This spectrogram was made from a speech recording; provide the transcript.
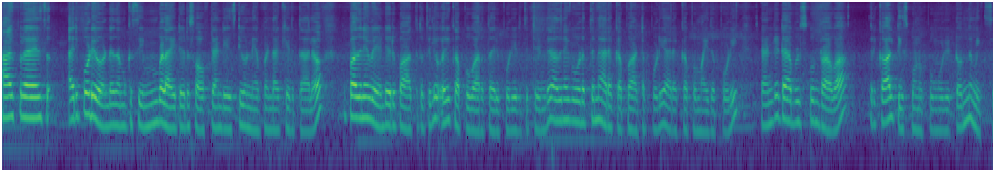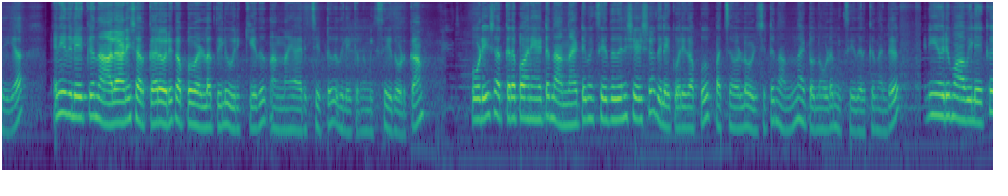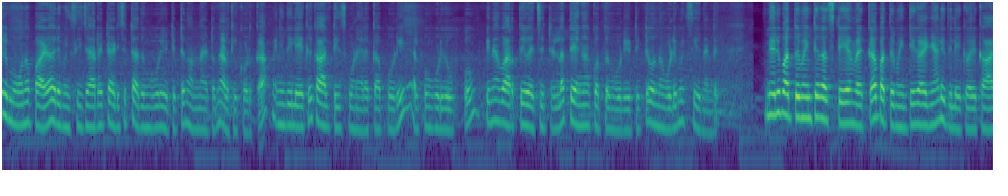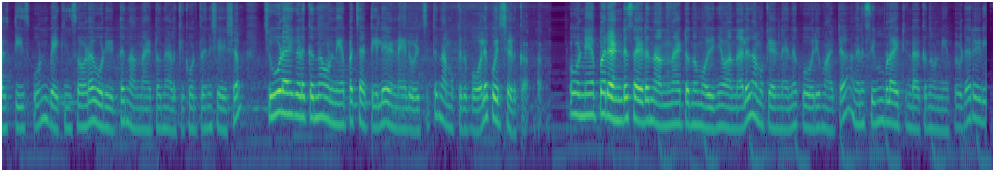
Hi friends അരിപ്പൊടി കൊണ്ട് നമുക്ക് സിമ്പിളായിട്ട് ഒരു സോഫ്റ്റ് ആൻഡ് ടേസ്റ്റി ഉണ്ണിയപ്പം ഉണ്ടാക്കിയെടുത്താലോ. അപ്പോൾ അതിന് വേണ്ടി ഒരു പാത്രത്തിൽ ഒരു കപ്പ് വറുത്ത അരിപ്പൊടി എടുത്തിട്ടുണ്ട്. അതിന് കൂടെ തന്നെ അരക്കപ്പ് കപ്പ് ആട്ടപ്പൊടി അരക്കപ്പ് കപ്പ് മൈദപ്പൊടി രണ്ട് ടേബിൾ സ്പൂൺ റവ ഒരു കാൽ ടീസ്പൂൺ ഉപ്പും കൂടി ഇട്ടൊന്ന് മിക്സ് ചെയ്യുക. ഇനി ഇതിലേക്ക് നാലാണി ശർക്കര ഒരു കപ്പ് വെള്ളത്തിൽ ഉരുക്കിയത് നന്നായി അരച്ചിട്ട് ഇതിലേക്കൊന്ന് മിക്സ് ചെയ്ത് കൊടുക്കാം. പൊടി ശർക്കര പാനിയായിട്ട് നന്നായിട്ട് മിക്സ് ചെയ്തതിന് ശേഷം ഇതിലേക്ക് ഒരു കപ്പ് പച്ചവെള്ളം ഒഴിച്ചിട്ട് നന്നായിട്ട് ഒന്നുകൂടെ മിക്സ് ചെയ്തെടുക്കുന്നുണ്ട്. ഇനി ഈ ഒരു മാവിലേക്ക് ഒരു മൂന്ന് പഴം ഒരു മിക്സി ജാറിലിട്ട് അടിച്ചിട്ട് അതും കൂടി ഇട്ടിട്ട് നന്നായിട്ടൊന്ന് ഇളക്കി കൊടുക്കാം. ഇനി ഇതിലേക്ക് കാൽ ടീസ്പൂൺ ഏലക്കാപ്പൊടി അല്പം കൂടി ഉപ്പും പിന്നെ വറുത്തി വെച്ചിട്ടുള്ള തേങ്ങാക്കൊത്തും കൂടി ഇട്ടിട്ട് ഒന്നും കൂടി മിക്സ് ചെയ്യുന്നുണ്ട്. ഇനി ഒരു പത്ത് മിനിറ്റ് റെസ്റ്റ് ചെയ്യാൻ വെക്കുക പത്ത് മിനിറ്റ് കഴിഞ്ഞാൽ ഇതിലേക്ക് ഒരു കാൽ ടീസ്പൂൺ ബേക്കിംഗ് സോഡ കൂടി ഇട്ട് നന്നായിട്ടൊന്ന് ഇളക്കി കൊടുത്തതിന് ശേഷം ചൂടായി കിടക്കുന്ന ഉണ്ണിയപ്പ ചട്ടിയിൽ എണ്ണയിൽ ഒഴിച്ചിട്ട് നമുക്കിതുപോലെ പൊരിച്ചെടുക്കാം. അപ്പോൾ ഉണ്ണിയപ്പം രണ്ട് സൈഡ് നന്നായിട്ടൊന്ന് മൊരിഞ്ഞ് വന്നാൽ നമുക്ക് എണ്ണയിൽ നിന്ന് കോരി മാറ്റാം അങ്ങനെ സിമ്പിളായിട്ട് ഉണ്ടാക്കുന്ന ഉണ്ണിയപ്പം ഇവിടെ റെഡി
